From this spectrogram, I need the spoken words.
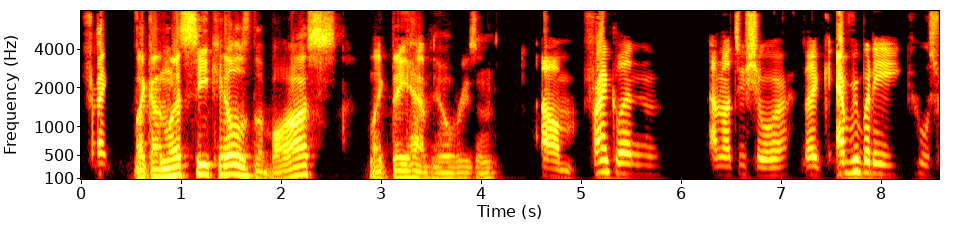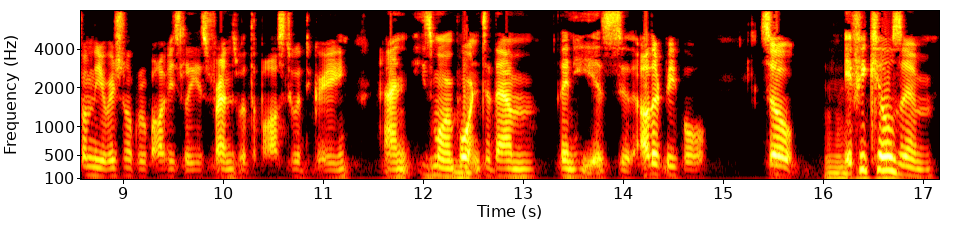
Frank, like unless he kills the boss, like they have no reason. um, Franklin, I'm not too sure. Like, everybody who's from the original group obviously is friends with the boss to a degree, and he's more important to them than he is to the other people. So, Mhm. if he kills him,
